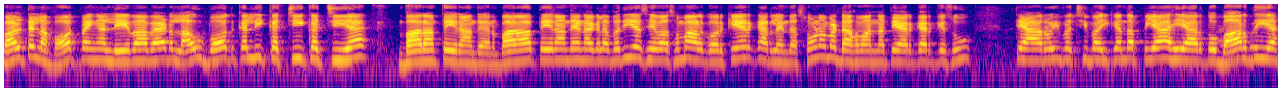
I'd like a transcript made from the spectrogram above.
ਪਲ ਢਿੱਲਾਂ ਬਹੁਤ ਪਈਆਂ, ਲੇਵਾ ਬੈਠ ਲਾਊ ਬਹੁਤ, ਕੱਲੀ ਕੱਚੀ ਕੱਚੀ ਹੈ। 12 13 ਦਿਨ 12 13 ਦਿਨ ਅਗਲਾ ਵਧੀਆ ਸੇਵਾ ਸੰਭਾਲ ਗੌਰ ਕੇਅਰ ਕਰ ਲੈਂਦਾ। ਸੋਹਣਾ ਵੱਡਾ ਹਵਾਨਾ ਤਿਆਰ ਕਰਕੇ ਸੂ। ਤਿਆਰ ਹੋਈ ਬੱਚੀ ਬਾਈ, ਕਹਿੰਦਾ 50000 ਤੋਂ ਬਾਹਰ ਦੀ ਆ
